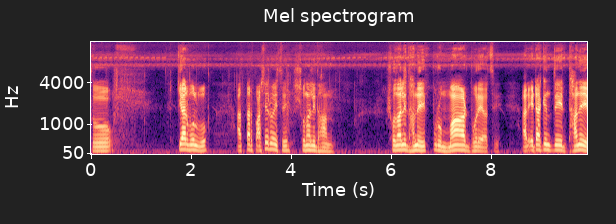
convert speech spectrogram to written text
তো, কি আর বলব? আর তার পাশে রয়েছে সোনালি ধান। সোনালি ধানে পুরো মাঠ ভরে আছে। আর এটা কিন্তু ধানের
